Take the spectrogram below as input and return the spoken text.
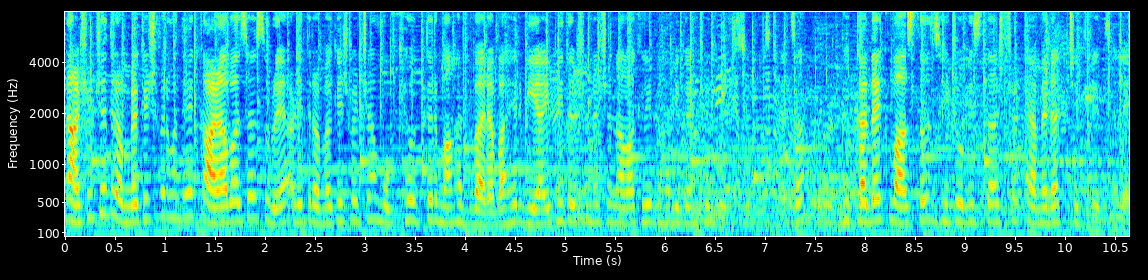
नाशिकच्या त्र्यंबकेश्वरमध्ये काळा बाजार सुरू आहे आणि त्र्यंबकेश्वरच्या मुख्य उत्तर महाद्वाराबाहेर व्हीआयपी दर्शनाच्या नावाखाली भाविकांची लूट सुरू असल्याचं धक्कादायक वास्तव झी चोवीस तासच्या कॅमेऱ्यात चित्रित झालंय.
